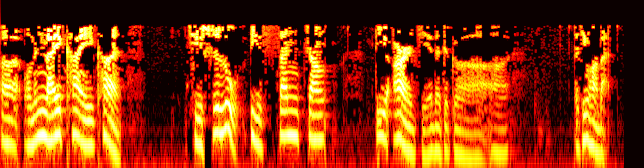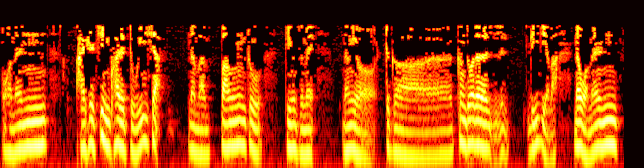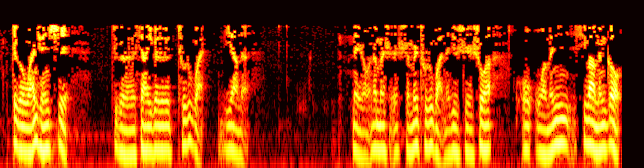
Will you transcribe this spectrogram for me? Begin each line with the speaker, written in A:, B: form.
A: 呃，我们来看一看《启示录》第三章第二节的这个呃的精华版，我们还是尽快的读一下，那么帮助弟兄姊妹能有这个更多的理解吧。那我们这个完全是。这个像一个图书馆一样的内容，那么是什么是图书馆呢？就是说我我们希望能够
